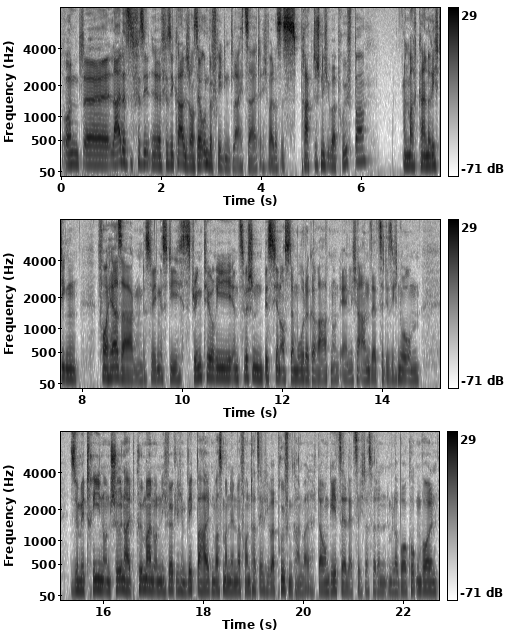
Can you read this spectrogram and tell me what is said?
und äh, leider ist es physi äh, physikalisch auch sehr unbefriedigend gleichzeitig, weil das ist praktisch nicht überprüfbar und macht keine richtigen Vorhersagen. Deswegen ist die Stringtheorie inzwischen ein bisschen aus der Mode geraten und ähnliche Ansätze, die sich nur um Symmetrien und Schönheit kümmern und nicht wirklich im Blick behalten, was man denn davon tatsächlich überprüfen kann, weil darum geht es ja letztlich, dass wir dann im Labor gucken wollen,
